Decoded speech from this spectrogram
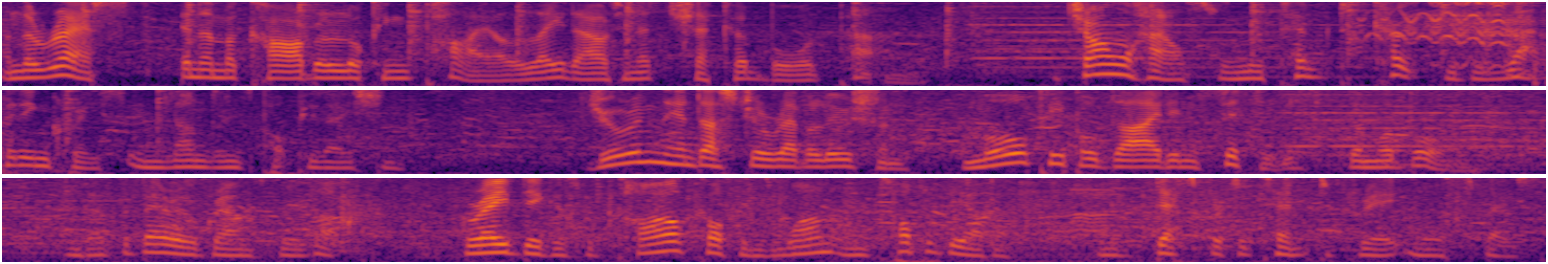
and the rest in a macabre looking pile laid out in a checkerboard pattern. The charnel house was an attempt to cope with the rapid increase in London's population. During the Industrial Revolution, more people died in cities than were born. And as the burial grounds filled up, grave diggers would pile coffins one on top of the other in a desperate attempt to create more space.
